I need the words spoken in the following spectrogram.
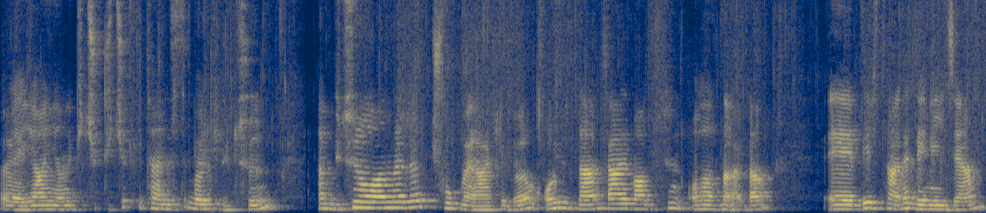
Böyle yan yana küçük küçük. Bir tanesi böyle bütün. Yani bütün olanları çok merak ediyorum. O yüzden galiba bütün olanlardan e, bir tane deneyeceğim.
